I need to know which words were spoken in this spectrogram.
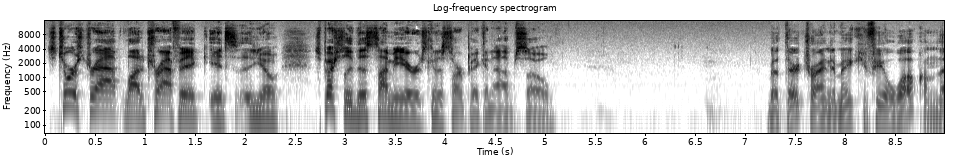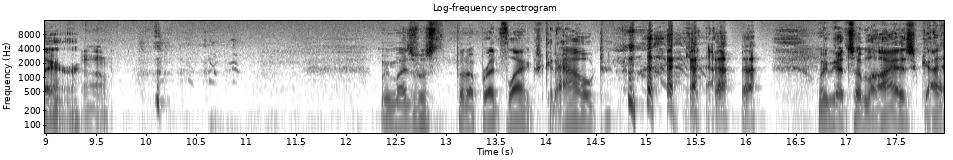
it's tourist trap, a lot of traffic. It's you know, especially this time of year, it's going to start picking up. So, But they're trying to make you feel welcome there. oh, We might as well put up red flags. Get out. We've got some of the highest ga-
